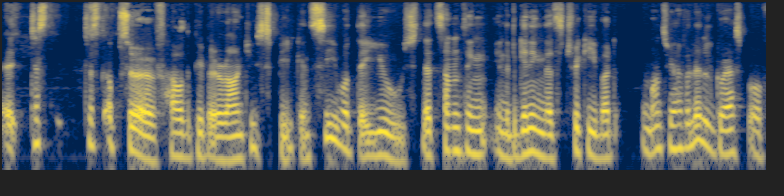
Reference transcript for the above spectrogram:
it, just just observe how the people around you speak and see what they use. That's something in the beginning that's tricky, but once you have a little grasp of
